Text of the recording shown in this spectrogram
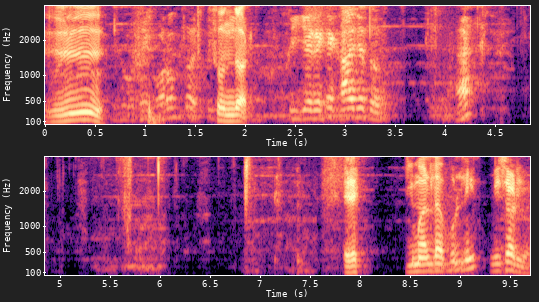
হুম সুন্দর। ফ্রিজে রেখে খাওয়া যেত। হ্যাঁ? এটা কি মালটা বললি? মিশরীয়।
